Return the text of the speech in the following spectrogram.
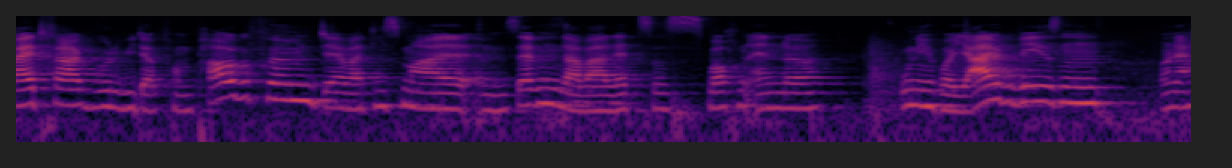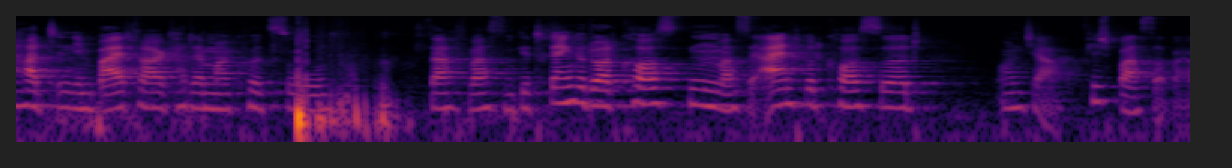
Beitrag wurde wieder vom Paul gefilmt. Der war diesmal im Seven. Da war letztes Wochenende Uni Royal gewesen. Und er hat in dem Beitrag, hat er mal kurz so gesagt, was die Getränke dort kosten, was der Eintritt kostet. Und ja, viel Spaß dabei.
